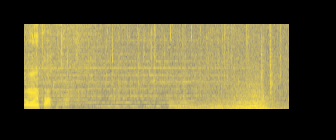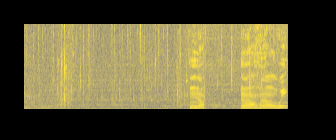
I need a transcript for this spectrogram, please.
Go on and pop him, Tom. No. No, no, wait.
